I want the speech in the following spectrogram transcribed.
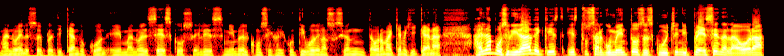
Manuel, estoy platicando con eh, Manuel Sescos, él es miembro del Consejo Ejecutivo de la Asociación Tauromaquia Mexicana. ¿Hay la posibilidad de que estos argumentos se escuchen y pesen a la hora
